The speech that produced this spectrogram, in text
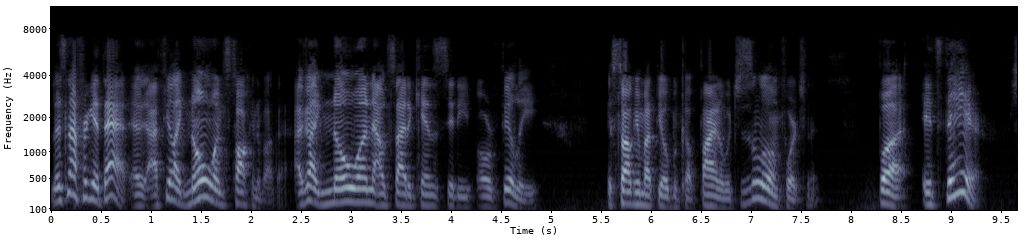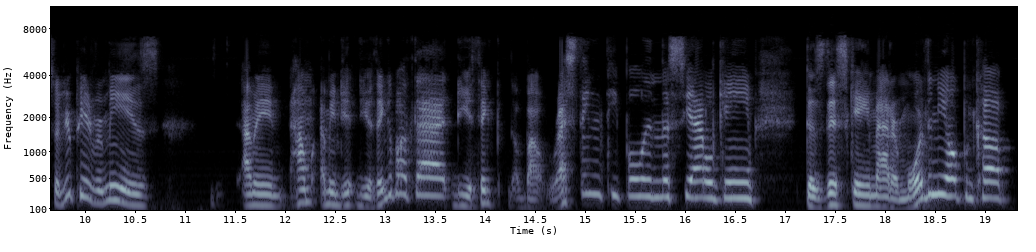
Let's not forget that. I I feel like no one's talking about that. I feel like no one outside of Kansas City or Philly is talking about the Open Cup final, which is a little unfortunate, but it's there. So if you're Peter Vermes, I mean, how? I mean, do, do you think about that? Do you think about resting people in the Seattle game? Does this game matter more than the Open Cup?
